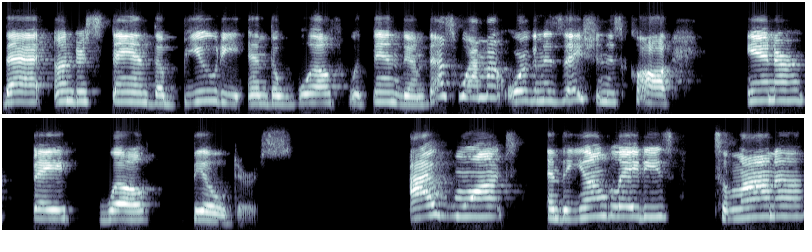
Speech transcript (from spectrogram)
that understand the beauty and the wealth within them. That's why my organization is called Inner Faith Wealth Builders. I want, and the young ladies, Talana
